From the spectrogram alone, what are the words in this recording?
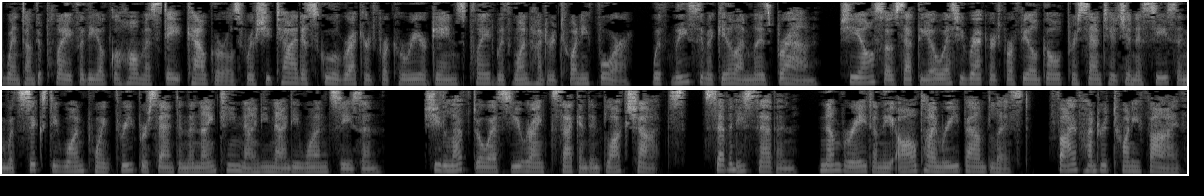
went on to play for the Oklahoma State Cowgirls where she tied a school record for career games played with 124, with Lisa McGill and Liz Brown. She also set the OSU record for field goal percentage in a season with 61.3% in the 1990-91 season. She left OSU ranked second in block shots, 77, number 8 on the all-time rebound list, 525,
